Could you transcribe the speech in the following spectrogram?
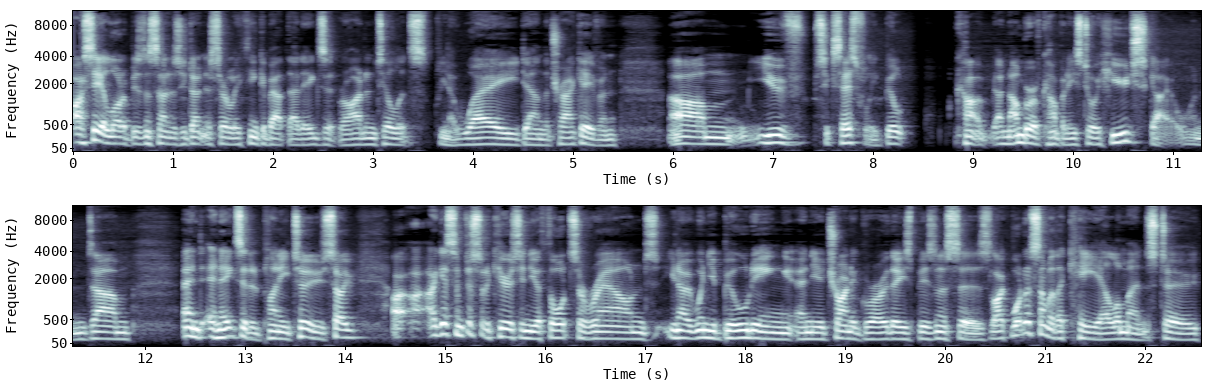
I see a lot of business owners who don't necessarily think about that exit right until it's you know way down the track. Even um, you've successfully built a number of companies to a huge scale, and um, and and exited plenty too. So. I, guess I'm just sort of curious in your thoughts around, you know, when you're building and you're trying to grow these businesses, like what are some of the key elements to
